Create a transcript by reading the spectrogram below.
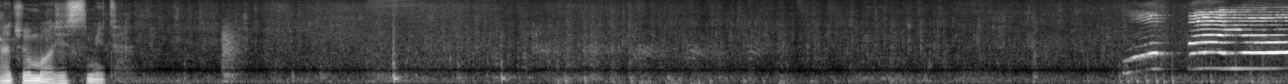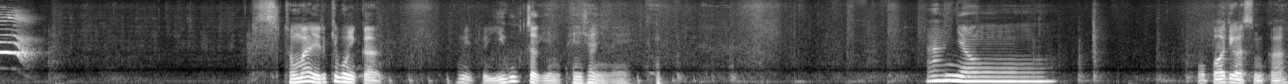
아주 멋있습니다. 정말 이렇게 보니까 우리 또 이국적인 펜션이네. 안녕. 오빠 어디 갔습니까?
